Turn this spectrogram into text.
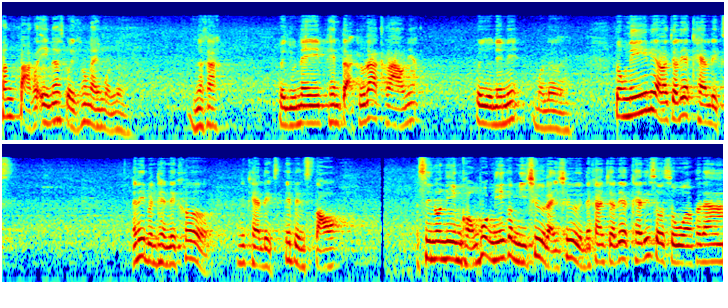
ทั้งปากและเอนัสเปิดอยู่ข้างในหมดเลยนะคะเปิดอยู่ในเพนตาคิล่าคราวเนี่ยเปิดอยู่ในนี้หมดเลย ตรงนี้เนี่ยเราจะเรียกแคลิกส์อันนี้เป็นเทนเนเคิลนี่แคลิกส์นี่เป็นสตอก ซินโนนิมของพวกนี้ก็มีชื่อหลายชื่อนะคะจะเรียกแคลิโซซัวก็ได้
